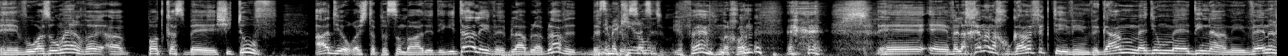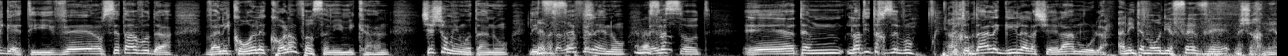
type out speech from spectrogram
אה, והוא אז אומר, והפודקאסט בשיתוף, אדיו, רשת הפרסום ברדיו דיגיטלי ובלה בלה בלה, אני מכיר את זה. יפה, נכון? אה, אה, ולכן אנחנו גם אפקטיביים וגם מדיום אה, דינמי ואנרגטי ועושה את העבודה ואני קורא לכל המפרסמים מכאן ששומעים אותנו להצטרף. אלינו, לנסות. אתם לא תתאכזבו. ותודה לגיל על השאלה המעולה. ענית מאוד יפה ומשכנע.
